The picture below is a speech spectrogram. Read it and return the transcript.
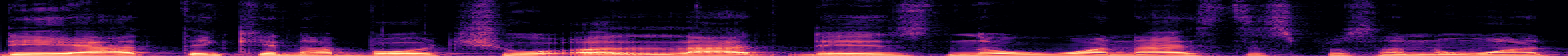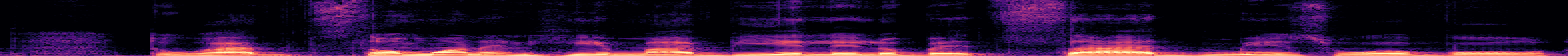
they are thinking about you a lot. There's no one else this person want to have. Someone in here might be a little bit sad miserable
